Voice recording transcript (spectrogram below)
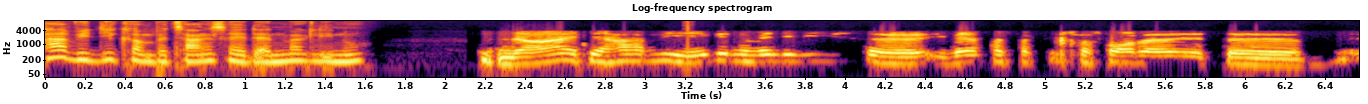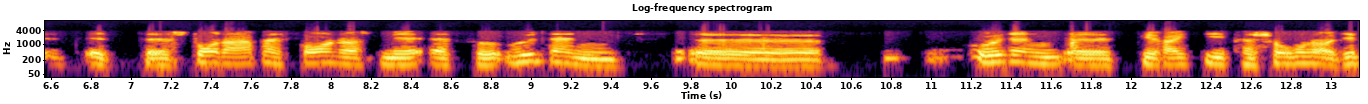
Har vi de kompetencer i Danmark lige nu? Nej, det har vi ikke nødvendigvis. Øh, I hvert fald så, så står der et, øh, et, et, et stort arbejde foran os med at få uddannet, øh, uden øh, de rigtige personer, og det,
